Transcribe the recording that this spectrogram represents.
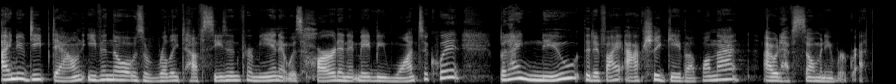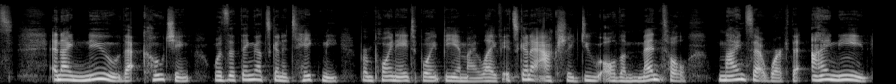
I knew deep down, even though it was a really tough season for me and it was hard and it made me want to quit, but I knew that if I actually gave up on that, I would have so many regrets. And I knew that coaching was the thing that's going to take me from point A to point B in my life. It's going to actually do all the mental mindset work that I need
